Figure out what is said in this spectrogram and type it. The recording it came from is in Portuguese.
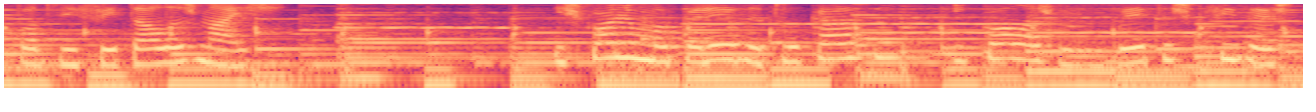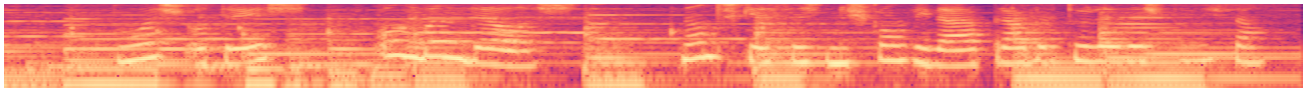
Podes enfeitá-las mais. Escolhe uma parede da tua casa e cola as borboletas que fizeste, duas ou três, ou um bando delas. Não te esqueças de nos convidar para a abertura da exposição.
